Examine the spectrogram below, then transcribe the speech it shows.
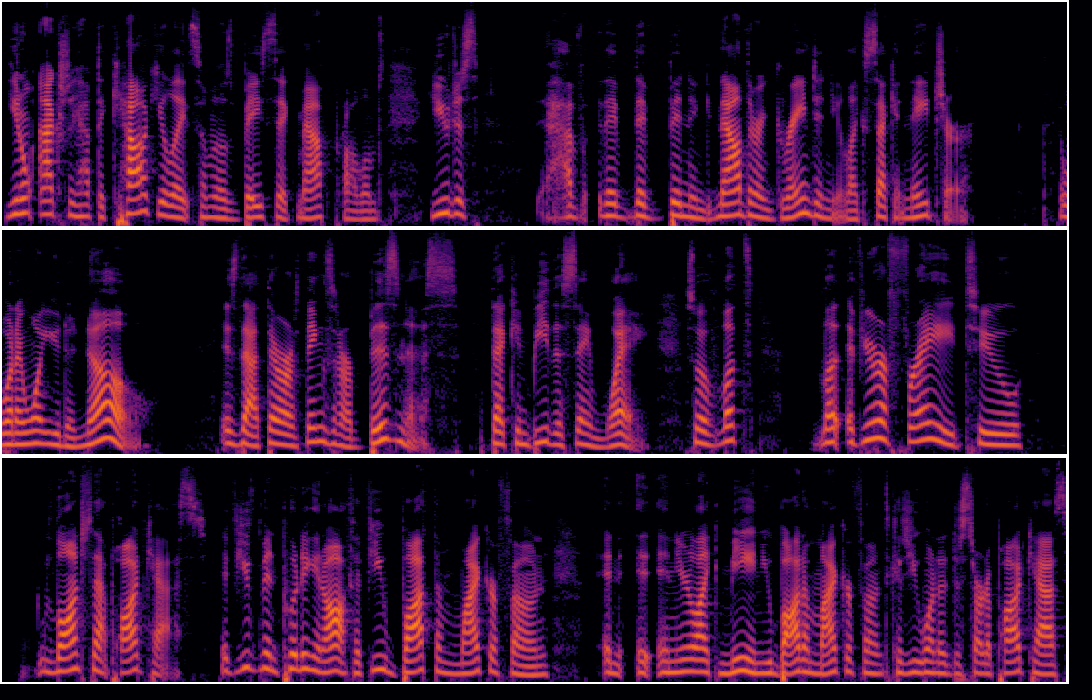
You don't actually have to calculate some of those basic math problems. You just have they've they've been now they're ingrained in you like second nature. And what I want you to know is that there are things in our business that can be the same way. So if let's let, if you're afraid to launch that podcast, if you've been putting it off, if you bought the microphone and and you're like me and you bought a microphone because you wanted to start a podcast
